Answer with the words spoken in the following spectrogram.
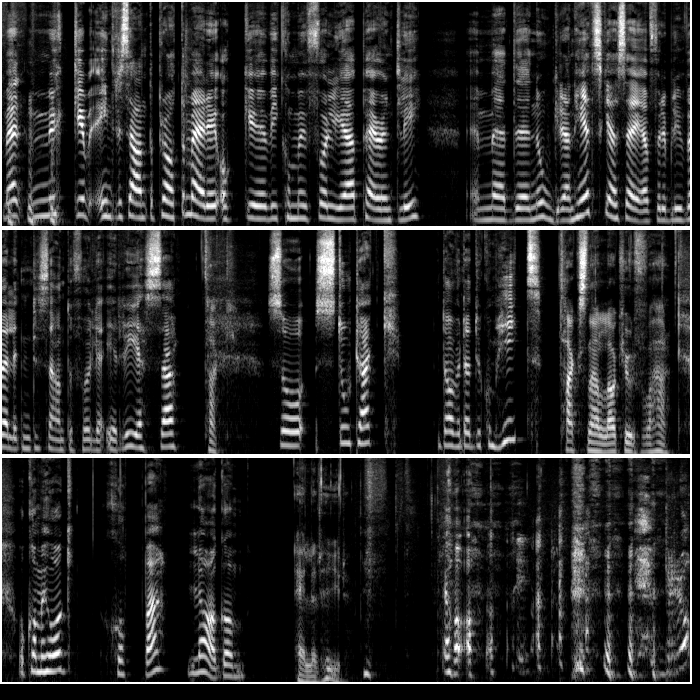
Men mycket intressant att prata med dig och eh, vi kommer följa Parently eh, med eh, noggrannhet ska jag säga, för det blir väldigt intressant att följa er resa. Tack. Så stort tack David att du kom hit. Tack snälla och kul att få vara här. Och kom ihåg, shoppa lagom. Eller hyr. Ja. Bra,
